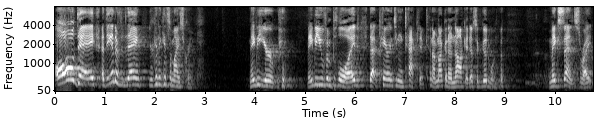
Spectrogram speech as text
all day, at the end of the day, you're going to get some ice cream. Maybe you're. Maybe you've employed that parenting tactic, and I'm not going to knock it. It's a good one. Makes sense, right?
